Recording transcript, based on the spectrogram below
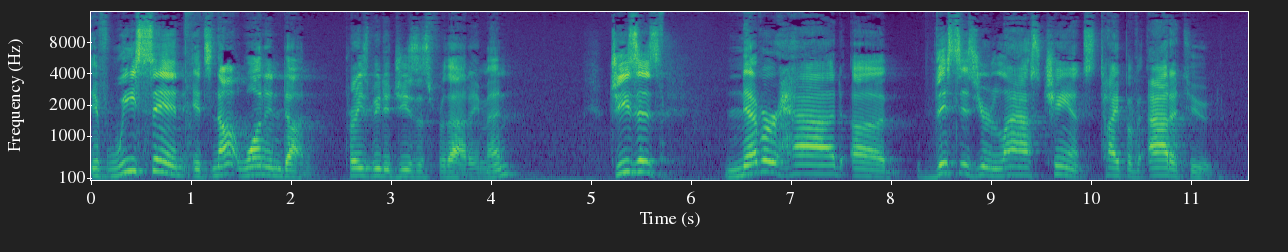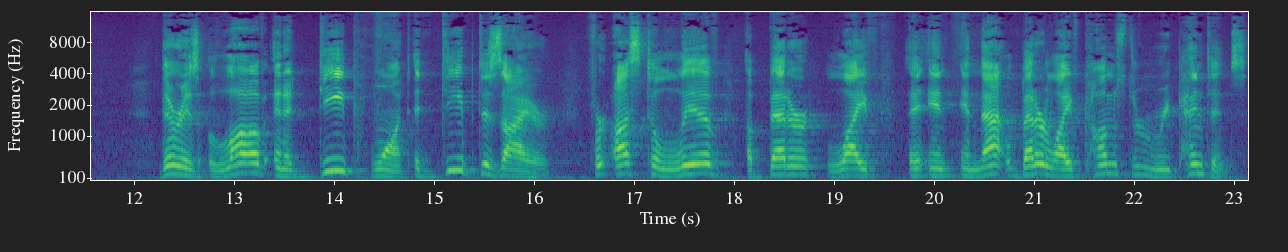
If we sin, it's not one and done. Praise be to Jesus for that. Amen. Jesus never had a this is your last chance type of attitude. There is love and a deep want, a deep desire for us to live a better life. And, and that better life comes through repentance.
